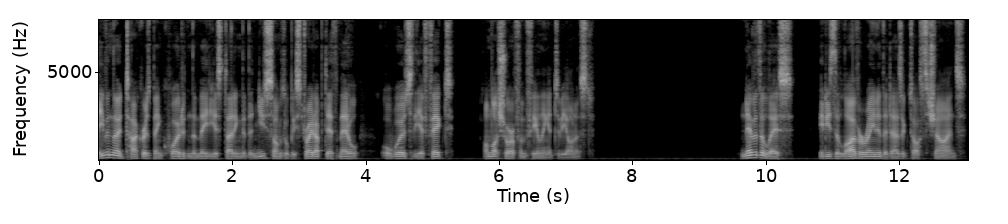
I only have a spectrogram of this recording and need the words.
Even though Tucker has been quoted in the media stating that the new songs will be straight up death metal or words to the effect, I'm not sure if I'm feeling it to be honest. Nevertheless, it is the live arena that Azagthoth shines.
